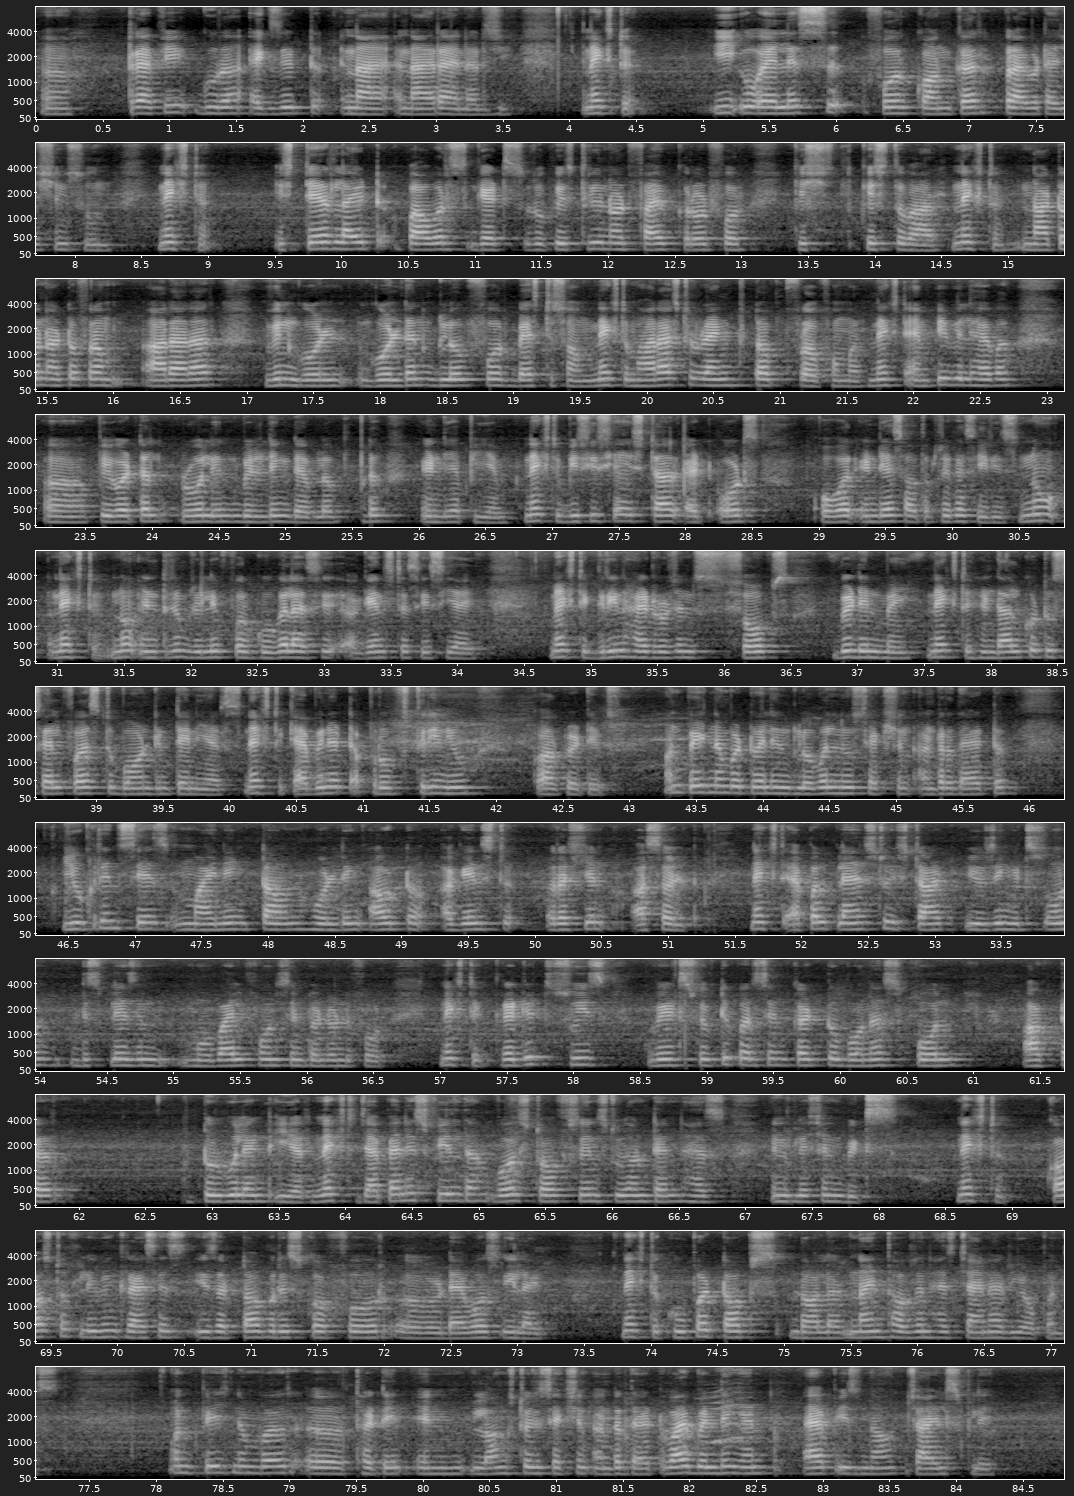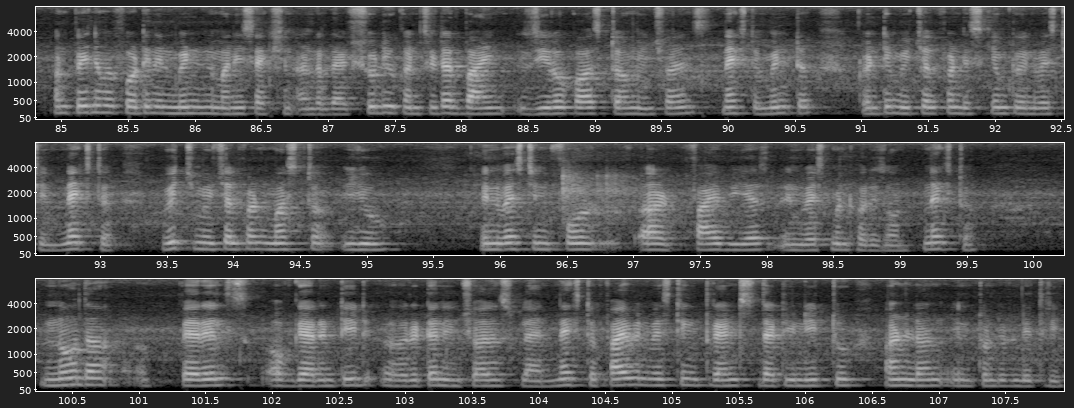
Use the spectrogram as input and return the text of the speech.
uh, Trafigura exit Nayara Energy. Next, EOLS for Concor privatization soon. Next, Sterlite Powers gets rupees 305 crore for Kishtwar. Next, Naatu Naatu from RRR win gold, Golden Globe for best song. Next, Maharashtra ranked top performer. Next, MP will have a uh, pivotal role in building developed India PM. Next, BCCI star at odds over India South Africa series. No, next, no interim relief for Google against CCI. Next, green hydrogen shops bid in May. Next, Hindalco to sell first bond in 10 years. Next, cabinet approves three new cooperatives. On page number 12 in global news section under that, Ukraine says mining town holding out against Russian assault. Next, Apple plans to start using its own displays in mobile phones in 2024. Next, Credit Suisse waits 50% cut to bonus poll after turbulent year. Next, Japanese feel the worst of since 2010 has inflation beats. Next, cost of living crisis is a top risk of for uh, Davos elite. Next, Cooper tops dollar 9000 as China reopens. On page number uh, 13 in long story section under that, why building an app is now child's play. On page number 14 in Mint Money section under that, should you consider buying zero cost term insurance? Next, Mint 20 mutual fund scheme to invest in. Next, which mutual fund must you invest in for or 5 year investment horizon? Next, know the perils of guaranteed uh, return insurance plan. Next, 5 investing trends that you need to unlearn in 2023.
